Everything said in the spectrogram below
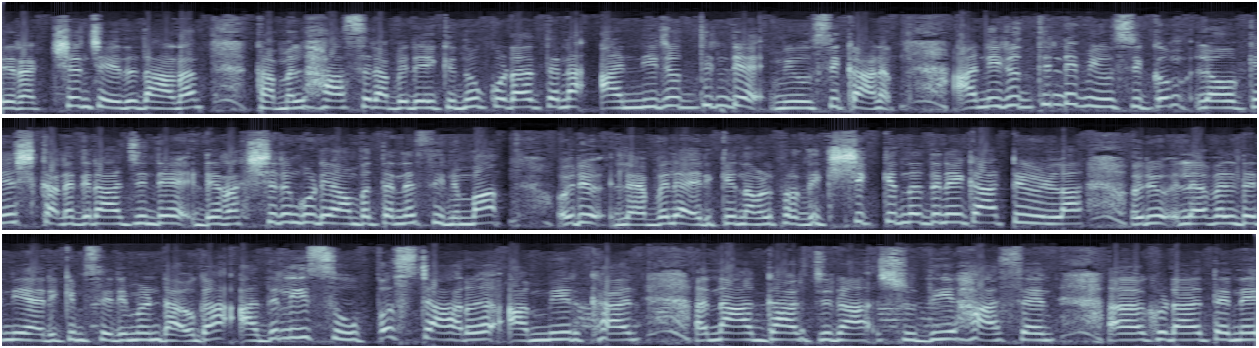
ഡിറക്ഷൻ ചെയ്തതാണ്. കമൽഹാസൻ അഭിനയിക്കുന്നു. കൂടാതെ തന്നെ അനിരുദ്ധിന്റെ മ്യൂസിക് ആണ്. അനിരുദ്ധിന്റെ മ്യൂസിക്കും ലോകേഷ് കനകരാജിന്റെ ഡിറക്ഷനും കൂടി ആകുമ്പോൾ തന്നെ സിനിമ ഒരു ലെവലായിരിക്കും. നമ്മൾ പ്രതീക്ഷിക്കുന്നതിനെക്കാട്ടിയുള്ള ഒരു ലെവൽ തന്നെയായിരിക്കും സിനിമ ഉണ്ടാവുക. അതിൽ ഈ സൂപ്പർ സ്റ്റാർ അമീർ ഖാൻ നാഗാർജുന ശ്രുതി ഹാസൻ കൂടാതെ തന്നെ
